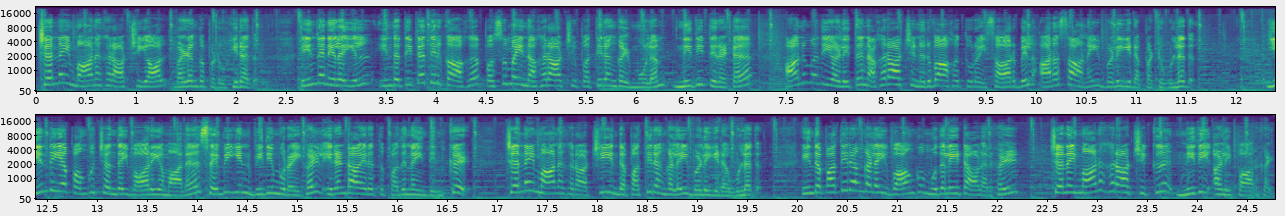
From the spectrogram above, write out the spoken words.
சென்னை மாநகராட்சியால் வழங்கப்படுகிறது. இந்த நிலையில் இந்த திட்டத்திற்காக பசுமை நகராட்சி பத்திரங்கள் மூலம் நிதி திரட்ட அனுமதி அளித்து நகராட்சி நிர்வாகத்துறை சார்பில் அரசாணை வெளியிடப்பட்டுள்ளது. இந்திய பங்குச்சந்தை வாரியமான செபியின் விதிமுறைகள் இரண்டாயிரத்து பதினைந்தின் கீழ் சென்னை மாநகராட்சி இந்த பத்திரங்களை வெளியிட உள்ளது. இந்த பத்திரங்களை வாங்கும் முதலீட்டாளர்கள் சென்னை மாநகராட்சிக்கு நிதி அளிப்பார்கள்.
